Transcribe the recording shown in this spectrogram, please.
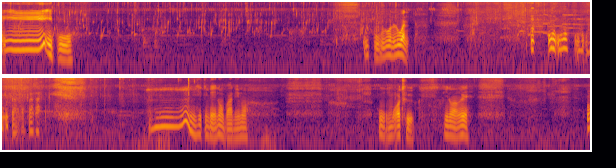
อีอีปูอีปูล้วนล้วนๆ โอ้โอ้ตายตายตายอืมเฮ็ดจังได๋เนาะบาดนี้เนาะกุ้งบ่ถือพี่น้องเอ้ยโอ้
